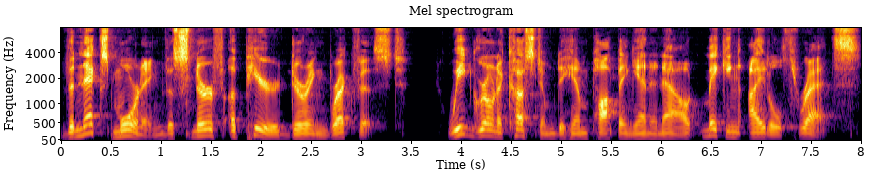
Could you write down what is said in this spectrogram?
The next morning, the Snurf appeared during breakfast. We'd grown accustomed to him popping in and out, making idle threats.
